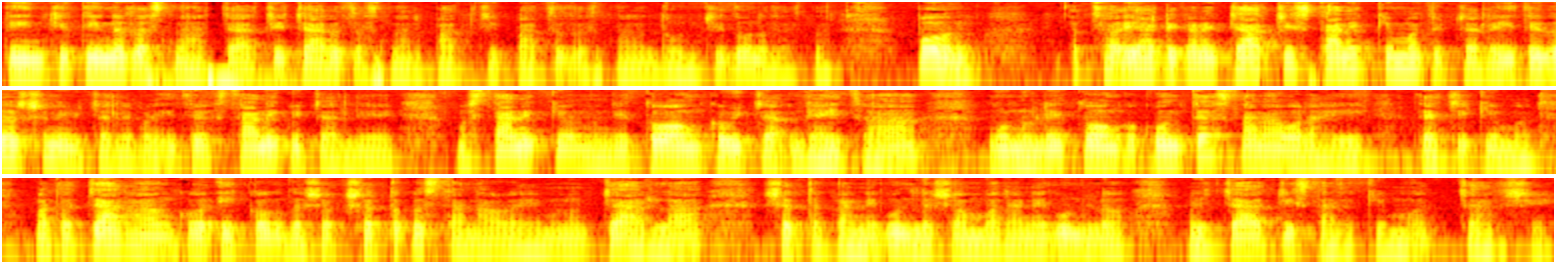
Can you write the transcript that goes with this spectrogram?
तीनचे तीनच असणार चारचे चारच असणार पाचचे पाचच असणार दोनचे दोनच असणार. पण अच्छा या ठिकाणी चारची स्थानिक किंमत विचारली इथे दर्शनी विचारले पण इथे स्थानिक विचारली आहे. मग स्थानिक किंमत म्हणजे तो अंक विचार घ्यायचा गुणुले तो अंक कोणत्या स्थानावर आहे त्याची किंमत. मग आता चार हा अंक एकक दशक शतक स्थानावर आहे म्हणून चारला शतकाने गुणलं शंभराने गुणलं म्हणजे चारची स्थानिक किंमत चारशे.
